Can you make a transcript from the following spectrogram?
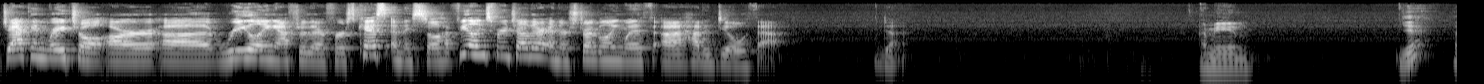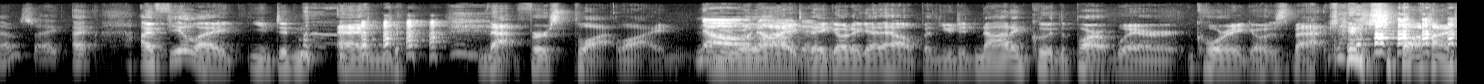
Jack and Rachel are uh, reeling after their first kiss and they still have feelings for each other and they're struggling with uh, how to deal with that. Done. I mean, yeah, that was. I, I, I feel like you didn't end that first plot line. No, you were no, I like they didn't. go to get help, but you did not include the part where Cory goes back and Shawn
